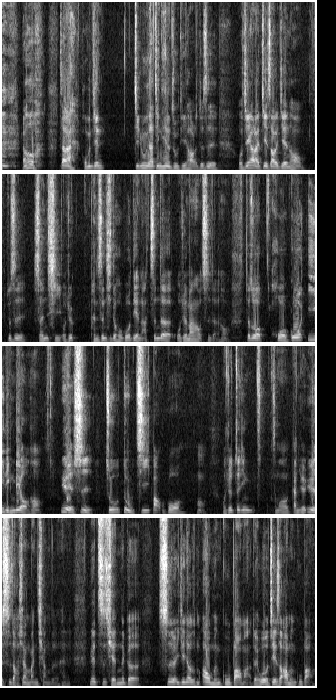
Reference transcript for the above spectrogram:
然后再来，我们今天进入一下今天的主题好了，就是我今天要来介绍一间哈，就是神奇，我觉得很神奇的火锅店啦，真的我觉得蛮好吃的哈，叫做火锅一零六哈，粤式猪肚鸡宝锅哦，我觉得最近。怎么感觉粤式的好像蛮强的？嘿，因为之前那个吃了一间叫什么澳门古堡嘛，对，我有介绍澳门古堡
